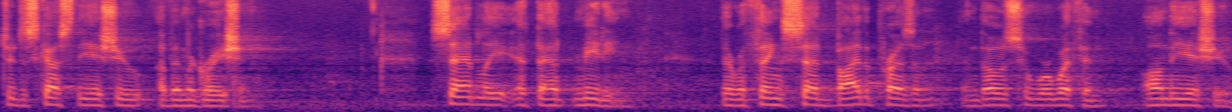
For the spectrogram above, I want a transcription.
to discuss the issue of immigration. Sadly, at that meeting, there were things said by the President and those who were with him on the issue,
